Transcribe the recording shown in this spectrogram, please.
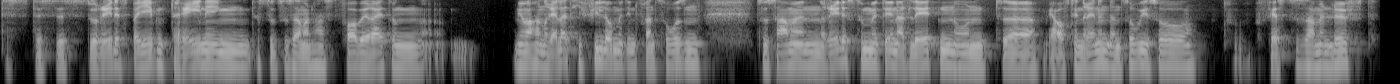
das, das ist, du redest bei jedem Training, das du zusammen hast, Vorbereitung. Wir machen relativ viel auch mit den Franzosen zusammen. Redest du mit den Athleten und äh, ja, auf den Rennen dann sowieso. Du fährst zusammen Lüft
